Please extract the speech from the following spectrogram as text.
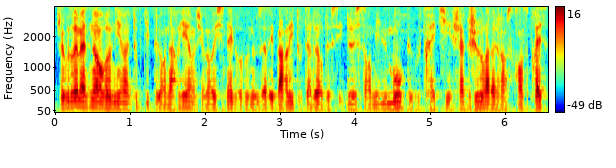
Je voudrais maintenant revenir un tout petit peu en arrière. Monsieur Maurice Nègre, vous nous avez parlé tout à l'heure de ces 200 000 mots que vous traitiez chaque jour à l'agence France Presse.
